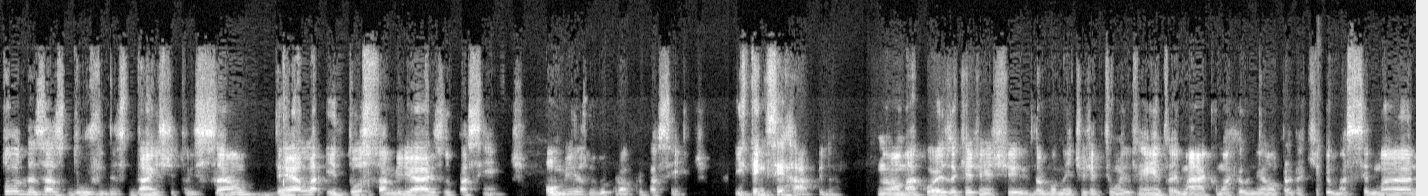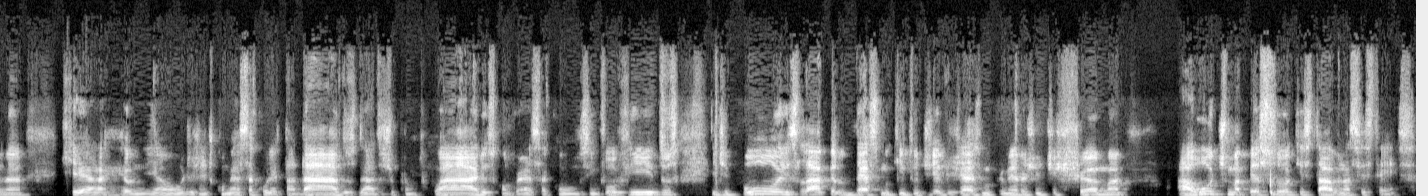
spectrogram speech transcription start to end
todas as dúvidas da instituição, dela e dos familiares do paciente, ou mesmo do próprio paciente. E tem que ser rápido. Não é uma coisa que a gente, normalmente a gente tem um evento, aí marca uma reunião para daqui uma semana, que é a reunião onde a gente começa a coletar dados, dados de prontuários, conversa com os envolvidos, e depois, lá pelo 15º dia, 21º, a gente chama a última pessoa que estava na assistência.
